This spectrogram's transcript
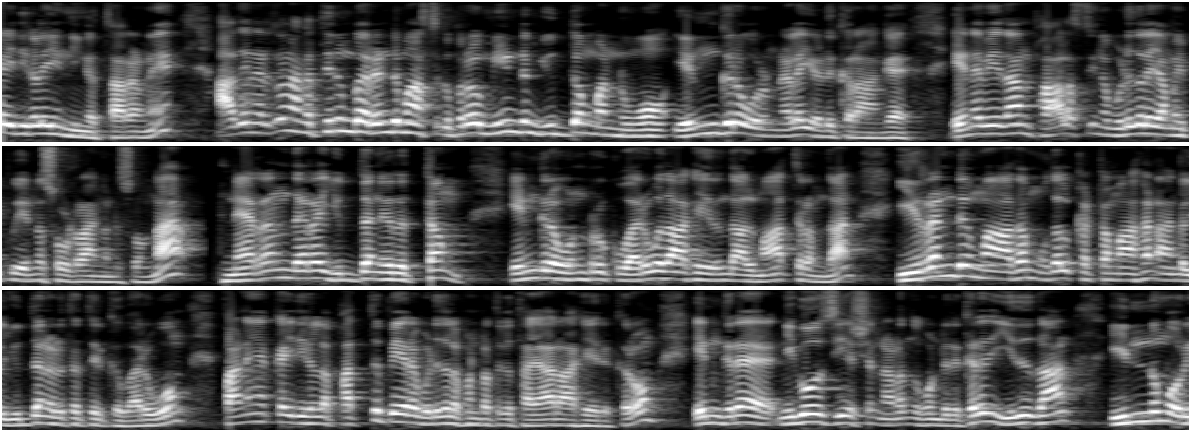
கைதிகளையும் நீங்கள் தரணும் அதே நேரத்தில் நாங்கள் திரும்ப ரெண்டு மாதத்துக்கு பிறகு மீண்டும் யுத்தம் பண்ணுவோம் என்கிற ஒரு நிலை எடுக்கிறாங்க. எனவே தான் பாலஸ்தீன விடுதலை அமைப்பு என்ன சொல்கிறாங்கன்னு சொன்னால் நிரந்தர யுத்த நிறுத்தம் என்கிற ஒன்றுக்கு வருவதாக இருந்தால் மாத்திரம்தான் இரண்டு மாதம் முதல் கட்டமாக நாங்கள் யுத்த நிறுத்தத்திற்கு வருவோம். பணைய கைதிகளில் பத்து பேரை விடுதலை பண்ணுறதுக்கு தயாராக இருக்கிறோம் என்கிற நிகோசியேஷன் நடந்து கொண்டிருக்கிறது. இதுதான் இன்னும் ஒரு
